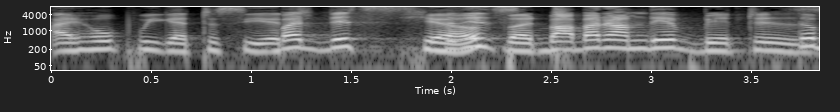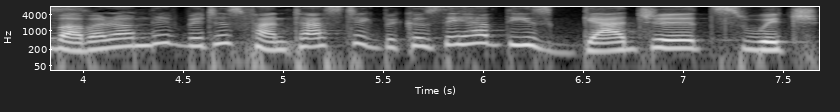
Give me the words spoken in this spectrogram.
I hope we get to see it. But this here, this but Baba Ramdev bit is the Baba Ramdev bit is fantastic because they have these gadgets which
